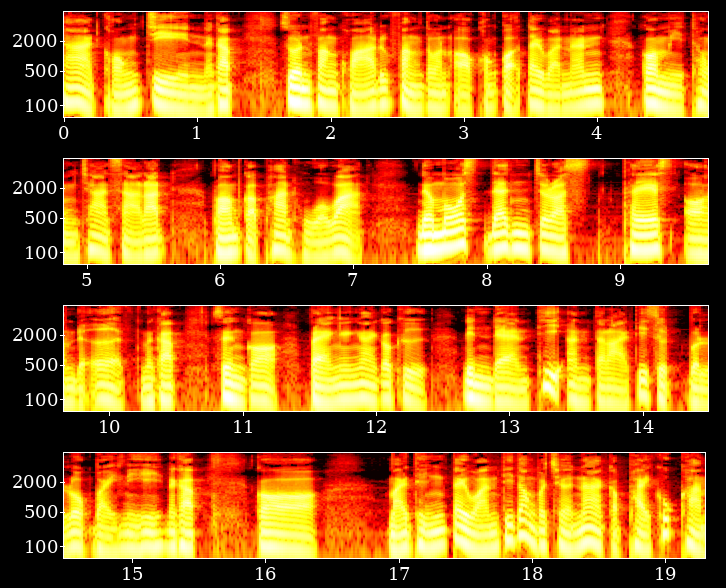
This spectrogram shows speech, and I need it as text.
ชาติของจีนนะครับ ส่วนฝั่งขวาหรือฝั่งตะวันออกของเกาะไต้หวันนั้น ก็มีธงชาติสหรัฐ พร้อมกับพาดหัวว่า the most dangerous place on the earth นะครับ ซึ่งก็แปลงง่ายๆก็คือดินแดนที่อันตรายที่สุดบนโลกใบนี้นะครับ ก็ หมายถึงไต้หวันที่ต้องเผชิญหน้ากับภัยคุกคาม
